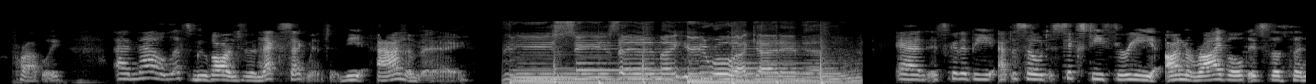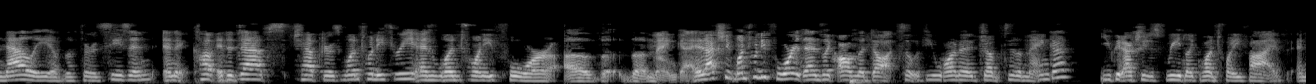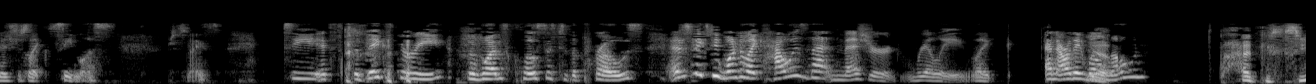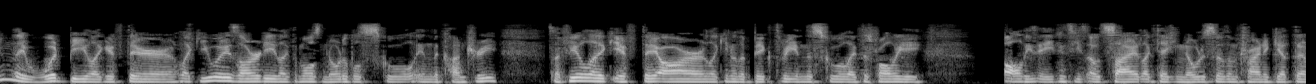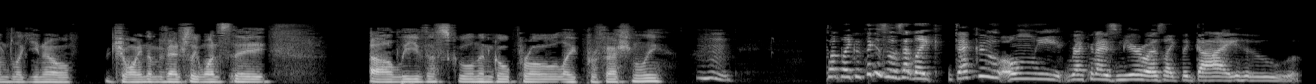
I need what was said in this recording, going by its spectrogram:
Probably. And now let's move on to the next segment, the anime. This academia. And it's gonna be episode 63, Unrivaled. It's the finale of the third season, and it co- it adapts chapters 123 and 124 of the manga. It actually, 124, it ends like on the dot, so if you want to jump to the manga, you could actually just read like 125, and it's just like seamless, which is nice. See, it's the big three, the ones closest to the pros, and it just makes me wonder, like, how is that measured, really? Like, and are they well Yeah. known? I assume they would be, like, if they're, like, UA is already, like, the most notable school in the country. So I feel like if they are, like, you know, the big three in the school, like, there's probably all these agencies outside, like, taking notice of them, trying to get them to, like, you know, join them eventually once they, uh, leave the school and then go pro, like, professionally. hmm But like the thing is, was that like Deku only recognized Mirio as like the guy who,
